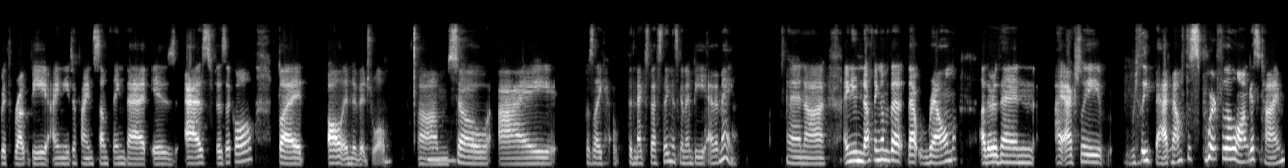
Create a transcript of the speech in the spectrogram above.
with rugby. I need to find something that is as physical, but all individual. Um, mm. So I was like, the next best thing is going to be MMA. And uh, I knew nothing of that that realm other than I actually really badmouthed the sport for the longest time.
